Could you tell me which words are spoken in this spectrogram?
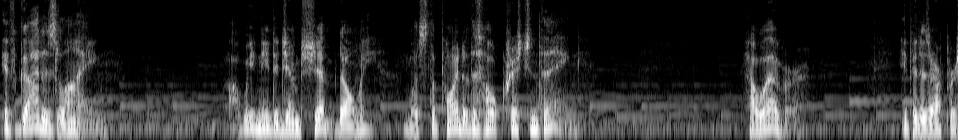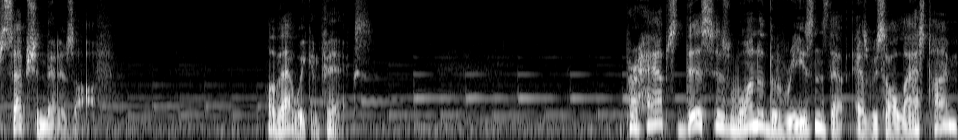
if God is lying, uh, we need to jump ship, don't we? What's the point of this whole Christian thing? However, if it is our perception that is off, well, that we can fix. Perhaps this is one of the reasons that, as we saw last time,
